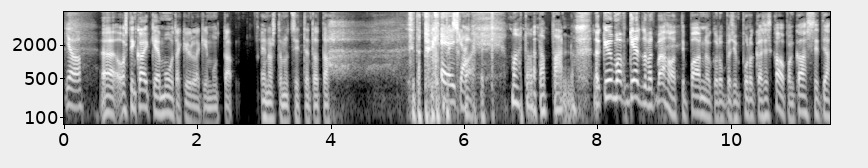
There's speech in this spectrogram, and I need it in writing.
joo. Ö, ostin kaikkea muuta kylläkin, mutta en ostanut sitten tota, sitä Eikä. Mahtoo ottaa pannu. No kyllä mä kieltämättä vähän otti pannu, kun rupesin purkaa siis kaupan kassit ja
